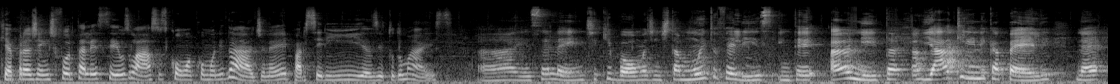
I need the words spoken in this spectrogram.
que é pra gente fortalecer os laços com a comunidade, né? Parcerias e tudo mais. Ah, excelente, que bom. A gente está muito feliz em ter a Anitta e a Clínica Pele, né?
